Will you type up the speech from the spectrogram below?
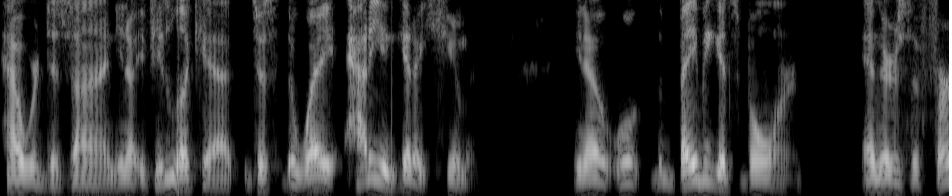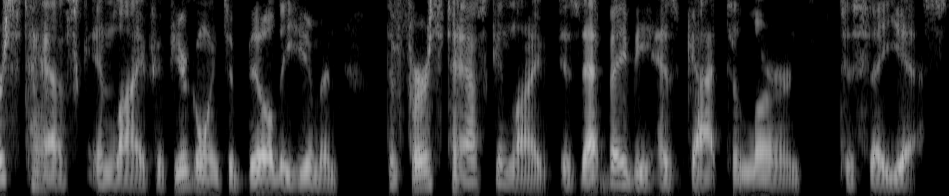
how we're designed. You know, if you look at just the way how do you get a human? You know, well, the baby gets born, and there's the first task in life. If you're going to build a human, the first task in life is that baby has got to learn to say yes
